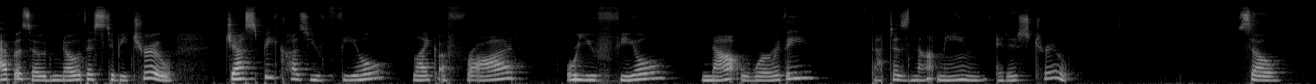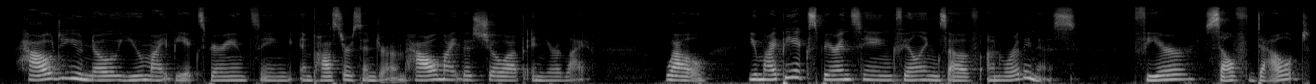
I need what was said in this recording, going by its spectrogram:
episode, know this to be true just because you feel like a fraud or you feel not worthy, that does not mean it is true. So, how do you know you might be experiencing imposter syndrome? How might this show up in your life? Well, you might be experiencing feelings of unworthiness, fear, self doubt,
